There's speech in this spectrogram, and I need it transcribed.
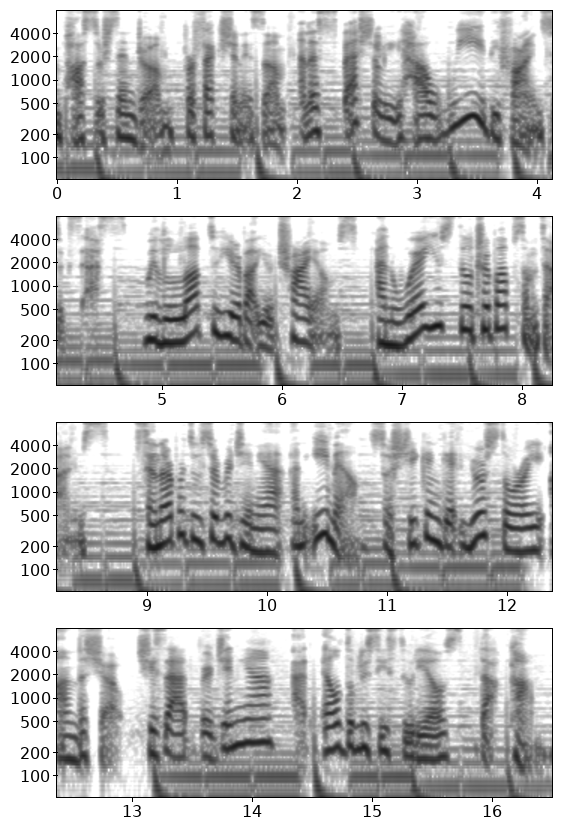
imposter syndrome, perfectionism, and especially how we define success. We'd love to hear about your triumphs and where you still trip up sometimes. Send our producer Virginia an email so she can get your story on the show. She's at virginia at lwcstudios.com.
